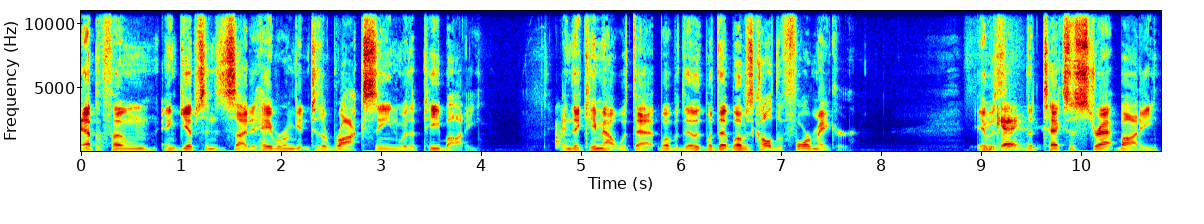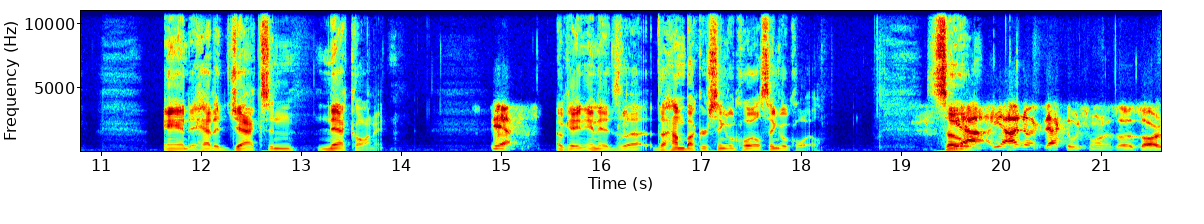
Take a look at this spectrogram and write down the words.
Epiphone and Gibson decided, hey, we're going to get into the rock scene with a Peabody, and they came out with that what was the, what, that, what was called the Four Maker. It was Okay. the, the Texas Strat body, and it had a Jackson neck on it. Yeah. Okay, and it's uh, the humbucker single coil, single coil. So yeah, yeah, I know exactly which one of those are.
